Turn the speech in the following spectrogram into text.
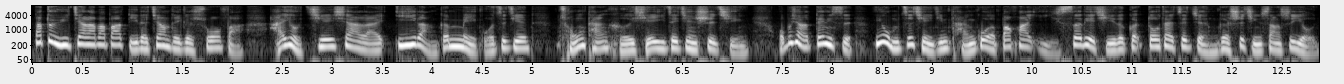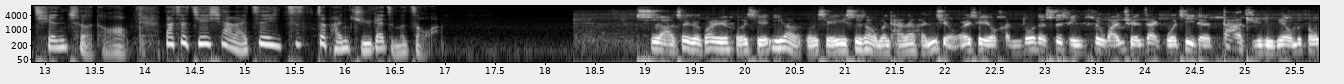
那对于加拉巴巴迪的这样的一个说法，还有接下来伊朗跟美国之间重谈核协议这件事情，我不晓得 Dennis，因为我们之前已经谈过了，包括以色列其实都都在这整个事情上是有牵扯的哦。那这接下来这这这盘局该怎么走啊？是啊，这个关于和谐伊朗和协议，事实上我们谈了很久，而且有很多的事情是完全在国际的大局里面。我们从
